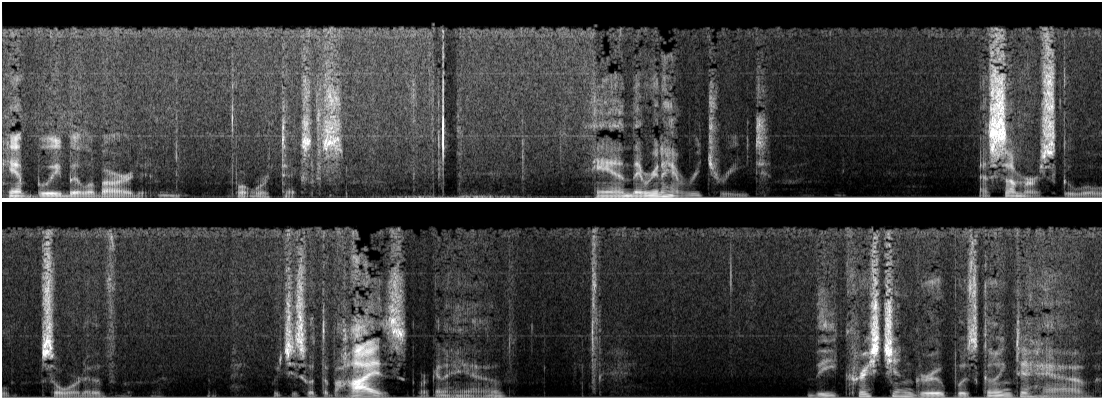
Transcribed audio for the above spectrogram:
Camp Bowie Boulevard in Fort Worth, Texas. And they were going to have a retreat, a summer school, sort of, which is what the Baha'is were going to have. The Christian group was going to have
